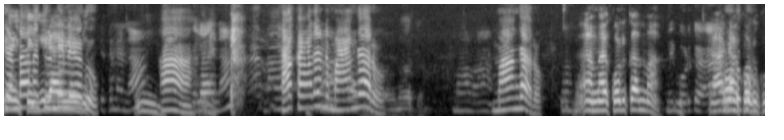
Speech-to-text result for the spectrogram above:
తినడానికి తిండి లేదు. ఆ. ఆ, కాదండి మాంగారు. మాంగారు. మా కొడుకమ్మ నా నా కొడుకు.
